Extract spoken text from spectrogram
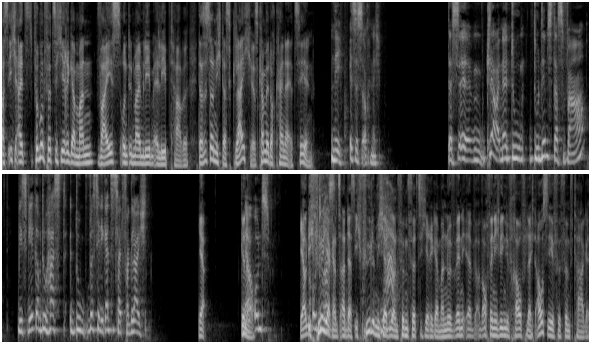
was ich als 45-jähriger Mann weiß und in meinem Leben erlebt habe. Das ist doch nicht das Gleiche. Das kann mir doch keiner erzählen. Nee, ist es auch nicht. Das, ähm, klar, ne, du, du nimmst das wahr, wie es wäre, aber du hast, du wirst ja die ganze Zeit vergleichen. Ja, genau. Na, und ja, und ich und fühle ja ganz anders. Ich fühle mich ja, ja wie ein 45-jähriger Mann, nur wenn, äh, auch wenn ich wie eine Frau vielleicht aussehe für fünf Tage.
